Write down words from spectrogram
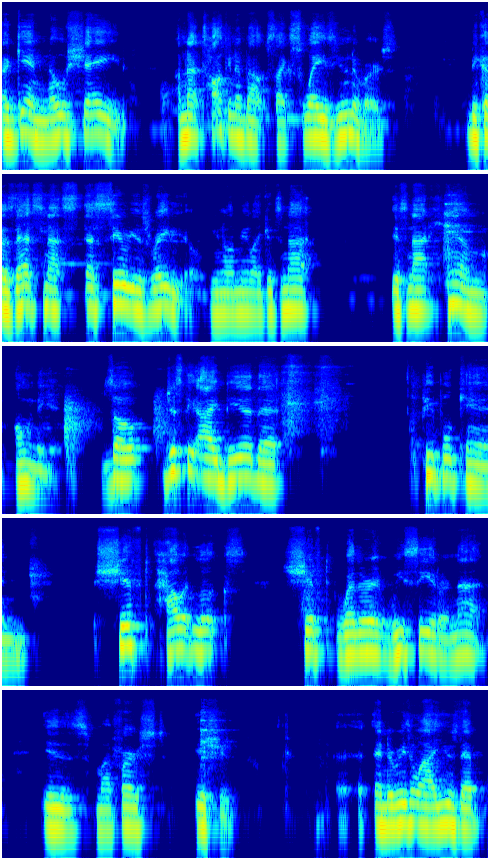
again, no shade. I'm not talking about like Sway's universe because that's not that's Sirius radio. You know what I mean? Like it's not it's not him owning it. So just the idea that people can shift how it looks, shift whether it, we see it or not, is my first issue. And the reason why I use that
